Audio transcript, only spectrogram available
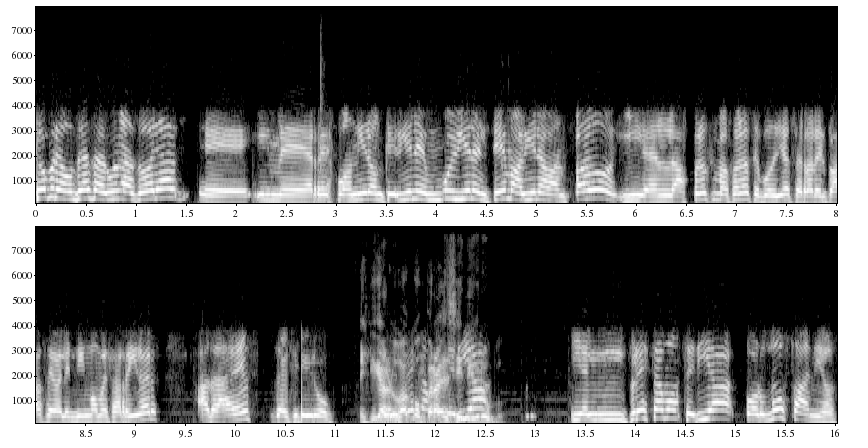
Yo, pregunté hace algunas horas eh, y me respondieron que viene muy bien el tema, bien avanzado y en las próximas horas se podría cerrar el pase de Valentín Gómez a River a través del Citigroup. Es que claro, lo va a comprar el sería- Citigroup. Y el préstamo sería por dos años.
